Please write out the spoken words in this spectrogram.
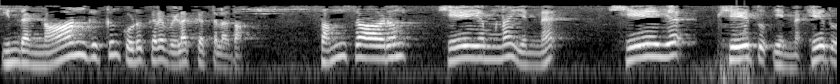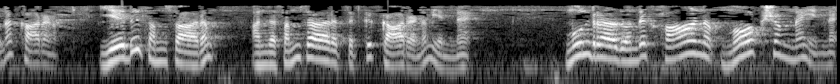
இந்த நான்குக்கும் கொடுக்கிற விளக்கத்துல தான். சம்சாரம் ஹேயம்னா என்ன? ஹேய ஹேது என்ன? ஹேதுனா காரணம். எது சம்சாரம்? அந்த சம்சாரத்திற்கு காரணம் என்ன? மூன்றாவது வந்து ஹானம் மோக்ஷம்னா என்ன?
